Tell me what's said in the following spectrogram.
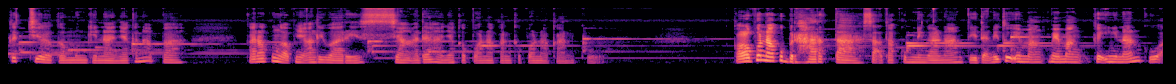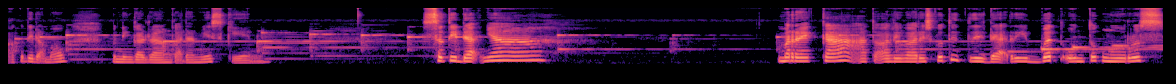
kecil kemungkinannya. Kenapa? Karena aku nggak punya ahli waris yang ada hanya keponakan-keponakanku. Kalaupun aku berharta saat aku meninggal nanti dan itu memang memang keinginanku, aku tidak mau meninggal dalam keadaan miskin. Setidaknya mereka atau ahli warisku itu tidak ribet untuk ngurus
